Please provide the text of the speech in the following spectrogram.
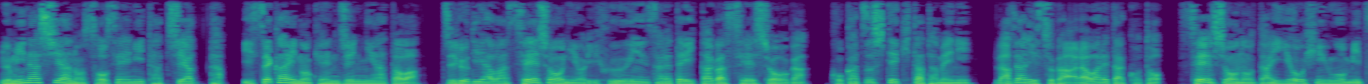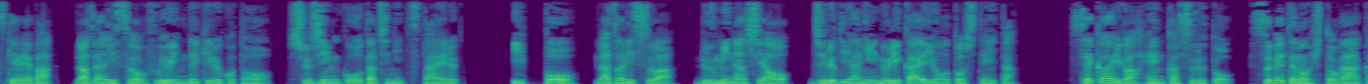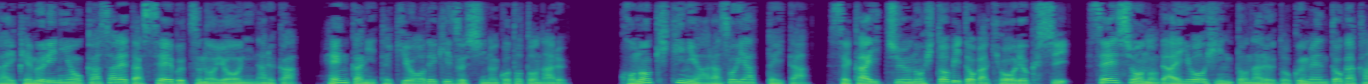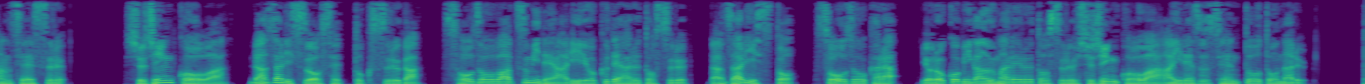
ルミナシアの創生に立ち会った異世界の賢人にあたは、ジルディアは聖書により封印されていたが聖書が枯渇してきたために、ラザリスが現れたこと、聖書の代用品を見つければ、ラザリスを封印できることを、主人公たちに伝える。一方、ラザリスは、ルミナシアを、ジルディアに塗り替えようとしていた。世界が変化すると、すべての人が赤い煙に侵された生物のようになるか、変化に適応できず死ぬこととなる。この危機に争い合っていた、世界中の人々が協力し、聖書の代用品となるドキュメントが完成する。主人公は、ラザリスを説得するが、創造は罪であり欲であるとする、ラザリスと、創造から、喜びが生まれるとする主人公は相入れず戦闘となる。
